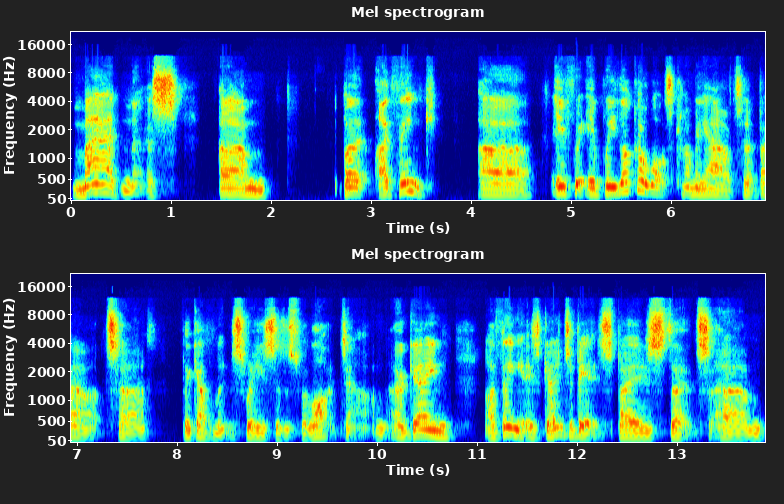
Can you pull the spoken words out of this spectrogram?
madness. Um, but I think uh, if we, if we look at what's coming out about uh, the government's reasons for lockdown, again, I think it's going to be exposed that um,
